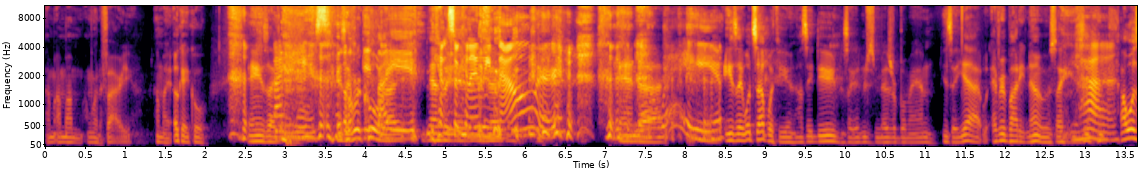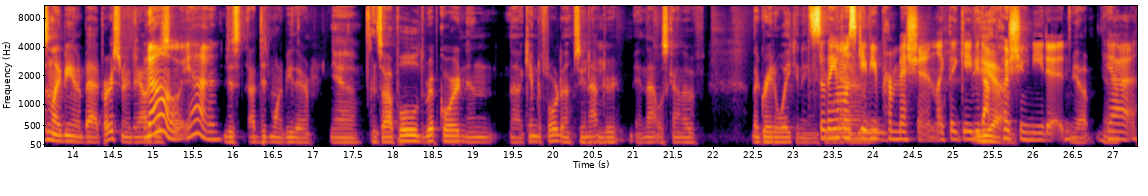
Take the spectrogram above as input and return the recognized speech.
I'm I'm I'm, I'm going to fire you." I'm like, "Okay, cool." And he's like, Bye. "He's like, we're cool, right?" Can- so can I leave now or? And uh, way. he's like, "What's up with you?" I was like, "Dude," I was like, "I'm just miserable, man." He's like, "Yeah, everybody knows." Like, Yeah. I wasn't like being a bad person or anything. I was no, yeah. just, just I didn't want to be there, Yeah. and so I pulled ripcord and uh, came to Florida soon after, and that was kind of the great awakening. So they you will. almost gave you permission, like they gave you that Yeah. push you needed. Yep. Yeah.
